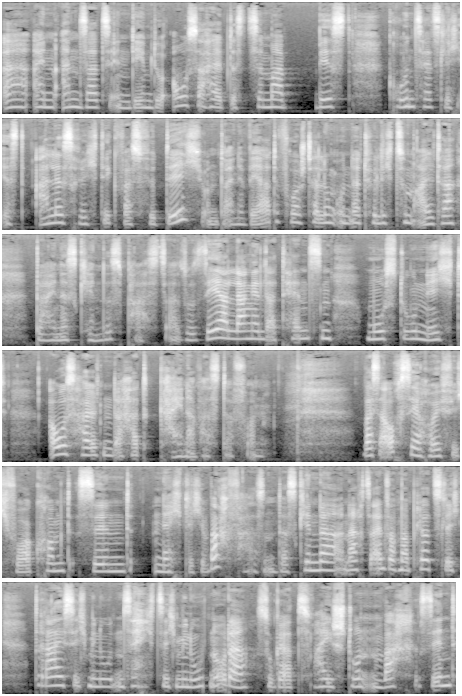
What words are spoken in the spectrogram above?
äh, einen Ansatz, in dem du außerhalb des Zimmers bist. Grundsätzlich ist alles richtig, was für dich und deine Wertevorstellung und natürlich zum Alter deines Kindes passt. Also sehr lange Latenzen musst du nicht aushalten, da hat keiner was davon. Was auch sehr häufig vorkommt, sind nächtliche Wachphasen, dass Kinder nachts einfach mal plötzlich 30 Minuten, 60 Minuten oder sogar zwei Stunden wach sind,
